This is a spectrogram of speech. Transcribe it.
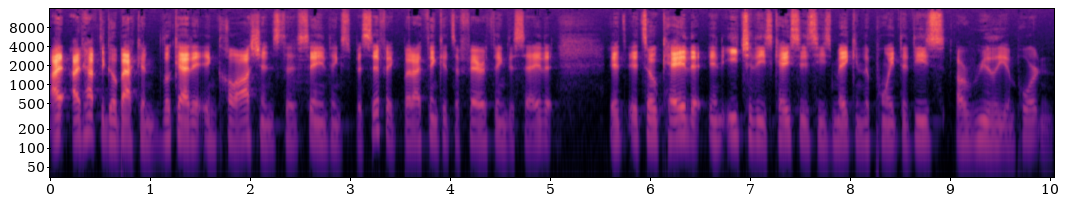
I, would have to go back and look at it in Colossians to say anything specific, but I think it's a fair thing to say that it, it's okay that in each of these cases he's making the point that these are really important.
